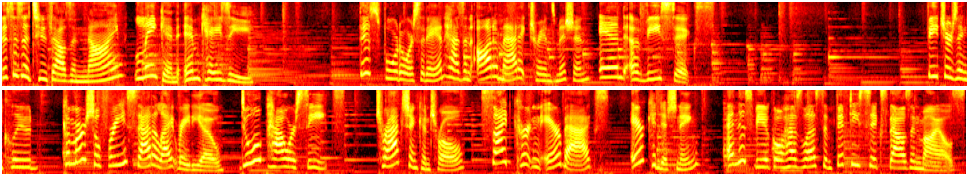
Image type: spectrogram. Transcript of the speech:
This is a 2009 Lincoln MKZ. This four-door sedan has an automatic transmission and a V6. Features include commercial-free satellite radio, dual power seats, traction control, side curtain airbags, air conditioning, and this vehicle has less than 56,000 miles.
